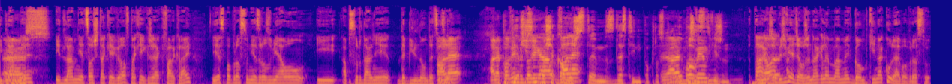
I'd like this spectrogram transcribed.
dla, mnie, I dla mnie coś takiego w takiej grze jak Far Cry jest po prostu niezrozumiałą i absurdalnie debilną decyzją. Ale, ale powiem ci, że ja się komuś walę... z tym, z Destiny po prostu, ale Boże, powiem... z Division. Tak, no, żebyś wiedział, że nagle mamy gąbki na kulę po prostu.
